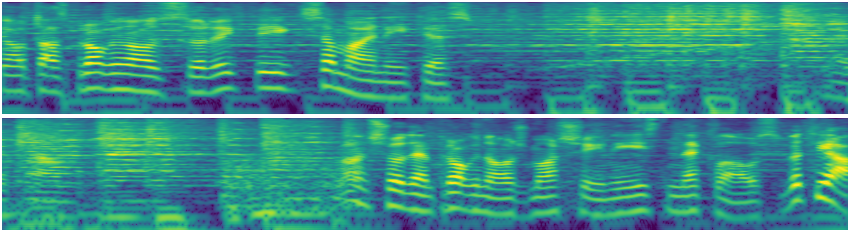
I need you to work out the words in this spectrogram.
Jau tās prognozes var rīktīgi samainīties. Jā. Man šodien prognožu mašīna īsti neklausa. Bet jā,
